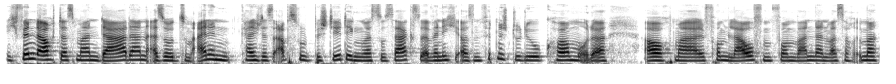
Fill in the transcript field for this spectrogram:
Ich finde auch, dass man da dann, also zum einen kann ich das absolut bestätigen, was du sagst, weil wenn ich aus dem Fitnessstudio komme oder auch mal vom Laufen, vom Wandern, was auch immer,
